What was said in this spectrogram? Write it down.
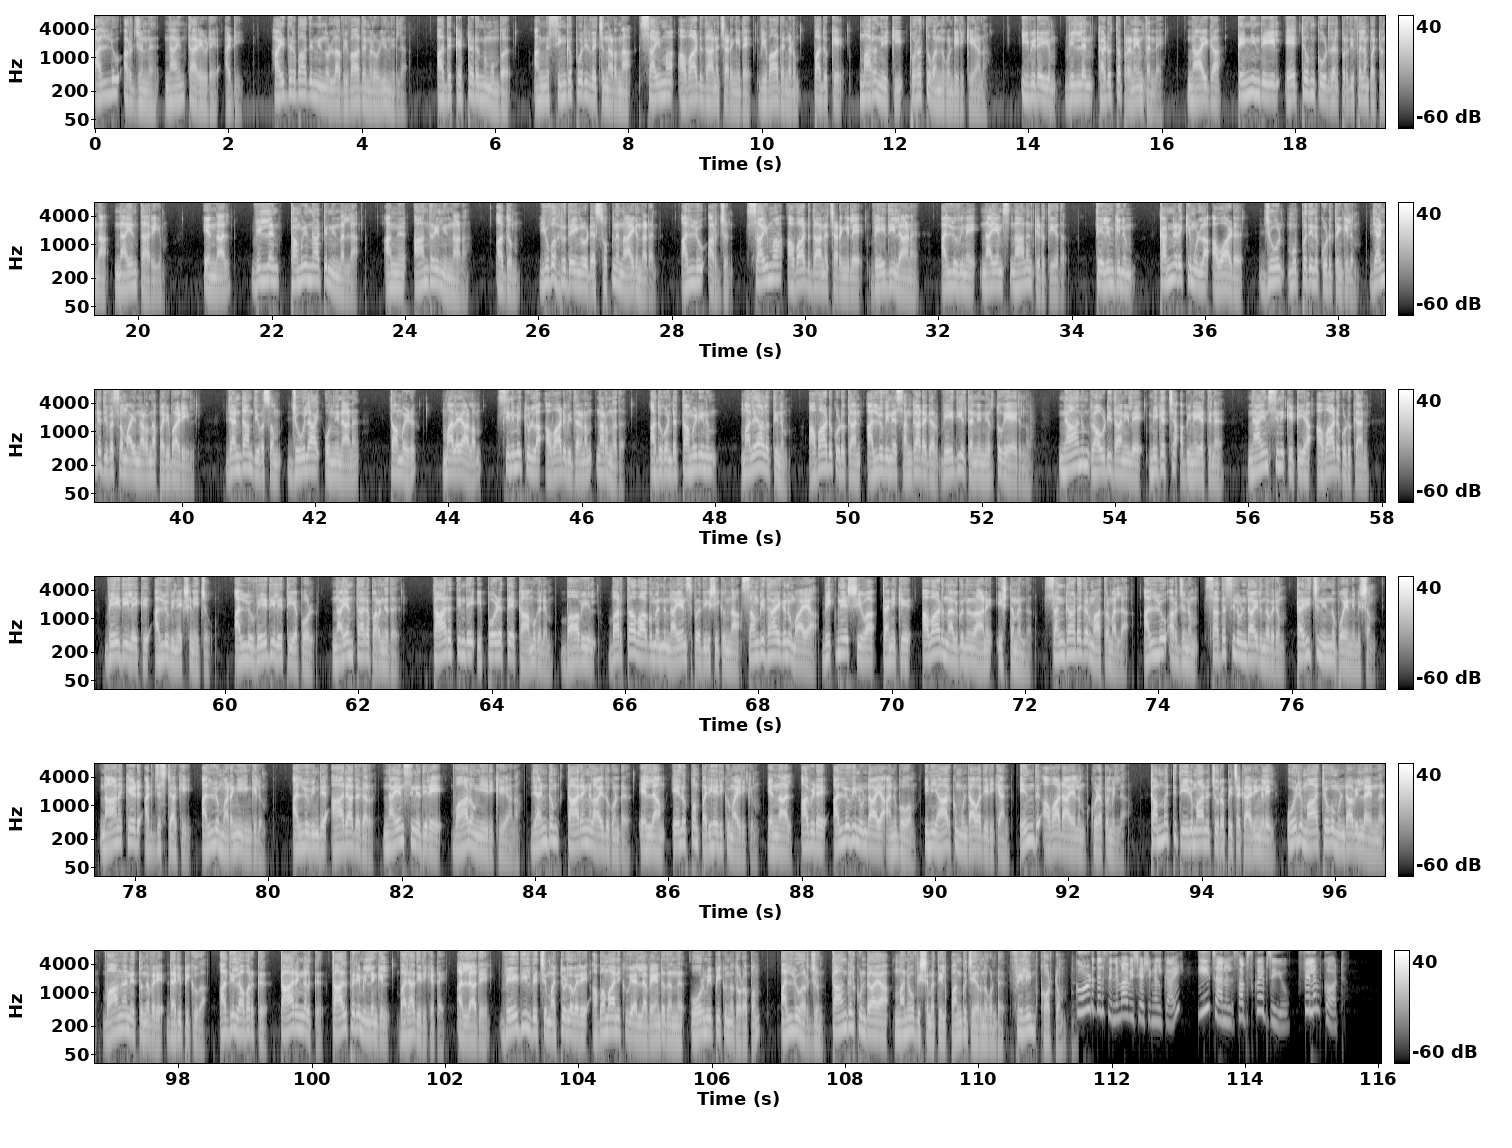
അല്ലു അർജുന് നയൻതാരയുടെ അടി. ഹൈദരാബാദിൽ നിന്നുള്ള വിവാദങ്ങൾ ഒഴിയുന്നില്ല. അത് കെട്ടടങ്ങും മുമ്പ് അങ്ങ് സിംഗപ്പൂരിൽ വെച്ച് നടന്ന സൈമ അവാർഡ് ദാന ചടങ്ങിലെ വിവാദങ്ങളും പതുക്കെ മറനീക്കി പുറത്തു വന്നുകൊണ്ടിരിക്കുകയാണ്. ഇവിടെയും വില്ലൻ കടുത്ത പ്രണയം തന്നെ. നായിക തെന്നിന്ത്യയിൽ ഏറ്റവും കൂടുതൽ പ്രതിഫലം പറ്റുന്ന നയൻതാരയും. എന്നാൽ വില്ലൻ തമിഴ്നാട്ടിൽ നിന്നല്ല അങ്ങ് ആന്ധ്രയിൽ നിന്നാണ്. അതും യുവഹൃദയങ്ങളുടെ സ്വപ്ന നായക നടൻ അല്ലു അർജുൻ. സൈമ അവാർഡ് ദാന ചടങ്ങിലെ വേദിയിലാണ് അല്ലുവിനെ നയൻസ് നാണം കെടുത്തിയത്. തെലുങ്കിനും കന്നഡയ്ക്കുമുള്ള അവാർഡ് ജൂൺ മുപ്പതിന് കൊടുത്തെങ്കിലും രണ്ട് ദിവസമായി നടന്ന പരിപാടിയിൽ രണ്ടാം ദിവസം ജൂലൈ ഒന്നിനാണ് തമിഴ് മലയാളം സിനിമയ്ക്കുള്ള അവാർഡ് വിതരണം നടന്നത്. അതുകൊണ്ട് തമിഴിനും മലയാളത്തിനും അവാർഡ് കൊടുക്കാൻ അല്ലുവിനെ സംഘാടകർ വേദിയിൽ തന്നെ നിർത്തുകയായിരുന്നു. ഞാനും റൌഡിദാനിലെ മികച്ച അഭിനയത്തിന് നയൻസിന് കിട്ടിയ അവാർഡ് കൊടുക്കാൻ വേദിയിലേക്ക് അല്ലുവിനെ ക്ഷണിച്ചു. അല്ലു വേദിയിലെത്തിയപ്പോൾ നയൻതാര പറഞ്ഞത് താരത്തിന്റെ ഇപ്പോഴത്തെ കാമുകനും ഭാവിയിൽ ഭർത്താവാകുമെന്ന് നയൻസ് പ്രതീക്ഷിക്കുന്ന സംവിധായകനുമായ വിഘ്നേഷ് ശിവ തനിക്ക് അവാർഡ് നൽകുന്നതാണ് ഇഷ്ടമെന്ന്. സംഘാടകർ മാത്രമല്ല അല്ലു അർജുനും സദസ്സിലുണ്ടായിരുന്നവരും തരിച്ചു നിന്നുപോയ നിമിഷം നാണക്കേട് അഡ്ജസ്റ്റാക്കി അല്ലു മടങ്ങിയെങ്കിലും അല്ലുവിന്റെ ആരാധകർ നയൻസിനെതിരെ വാളോങ്ങിയിരിക്കുകയാണ്. രണ്ടും താരങ്ങളായതുകൊണ്ട് എല്ലാം എളുപ്പം പരിഹരിക്കുമായിരിക്കും. എന്നാൽ അവിടെ അല്ലുവിനുണ്ടായ അനുഭവം ഇനി ആർക്കും ഉണ്ടാവാതിരിക്കാൻ എന്ത് അവാർഡായാലും കുഴപ്പമില്ല. കമ്മിറ്റി തീരുമാനിച്ചുറപ്പിച്ച കാര്യങ്ങളിൽ ഒരു മാറ്റവും ഉണ്ടാവില്ല എന്ന് വാങ്ങാനെത്തുന്നവരെ ധരിപ്പിക്കുക. അതിൽ അവർക്ക് താരങ്ങൾക്ക് താൽപ്പര്യമില്ലെങ്കിൽ വരാതിരിക്കട്ടെ. അല്ലാതെ വേദിയിൽ വെച്ച് മറ്റുള്ളവരെ അപമാനിക്കുകയല്ല വേണ്ടതെന്ന് ഓർമ്മിപ്പിക്കുന്നതോടൊപ്പം അല്ലു അർജുൻ താങ്കൾക്കുണ്ടായ മനോവിഷമത്തിൽ പങ്കുചേർന്നുകൊണ്ട് ഫിലിം കോട്ടും കൂടുതൽ സിനിമാ വിശേഷങ്ങൾക്കായി ഈ ചാനൽ സബ്സ്ക്രൈബ് ചെയ്യൂ. Film coat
